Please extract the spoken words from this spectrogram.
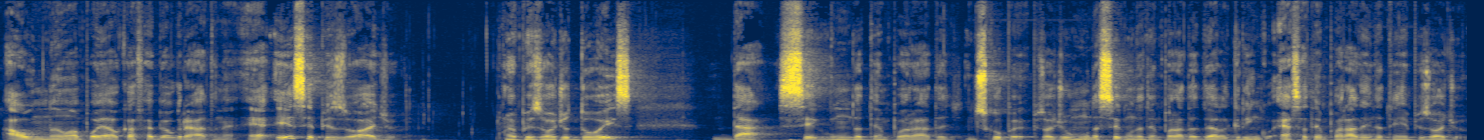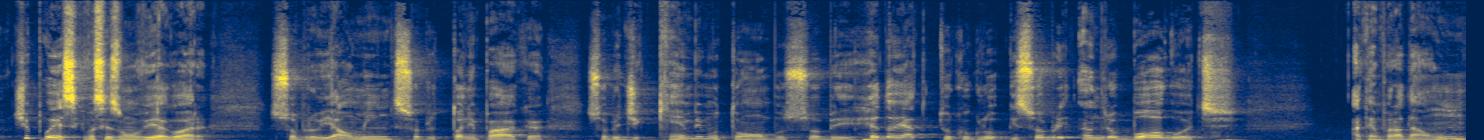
ao não apoiar o Café Belgrado. Né? É Esse episódio é o episódio 2 da segunda temporada. Desculpa, episódio 1 da segunda temporada dela, Gringo. Essa temporada ainda tem episódio tipo esse que vocês vão ouvir agora. Sobre o Yao Ming, sobre o Tony Parker, sobre Dikembe Mutombo, sobre Redoyat Turkoglu e sobre Andrew Bogut. A temporada 1,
